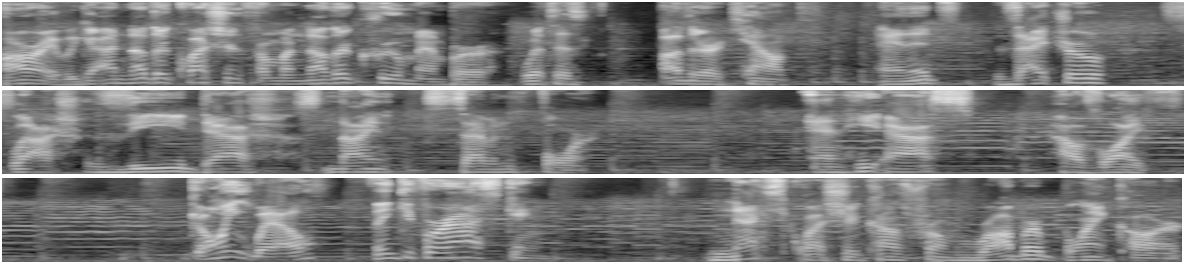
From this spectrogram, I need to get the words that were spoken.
All right, we got another question from another crew member with his other account, and it's Zytro slash Z dash 974. And he asks, How's life? Going well. Thank you for asking. Next question comes from Robert Blankard.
